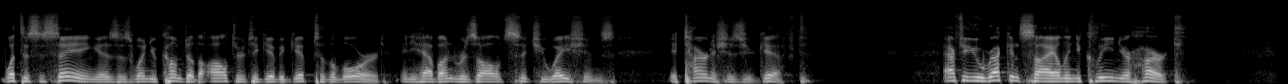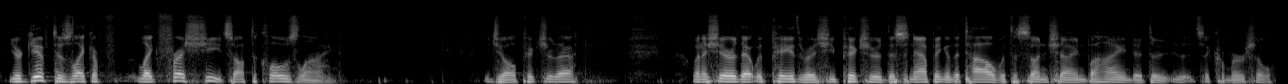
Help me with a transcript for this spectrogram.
What this is saying is, is when you come to the altar to give a gift to the Lord and you have unresolved situations, it tarnishes your gift. After you reconcile and you clean your heart, your gift is like, a, like fresh sheets off the clothesline. Did you all picture that? When I shared that with Pedra, she pictured the snapping of the towel with the sunshine behind it. It's a commercial.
